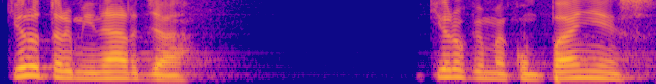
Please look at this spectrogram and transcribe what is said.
Quiero terminar ya. Quiero que me acompañes.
